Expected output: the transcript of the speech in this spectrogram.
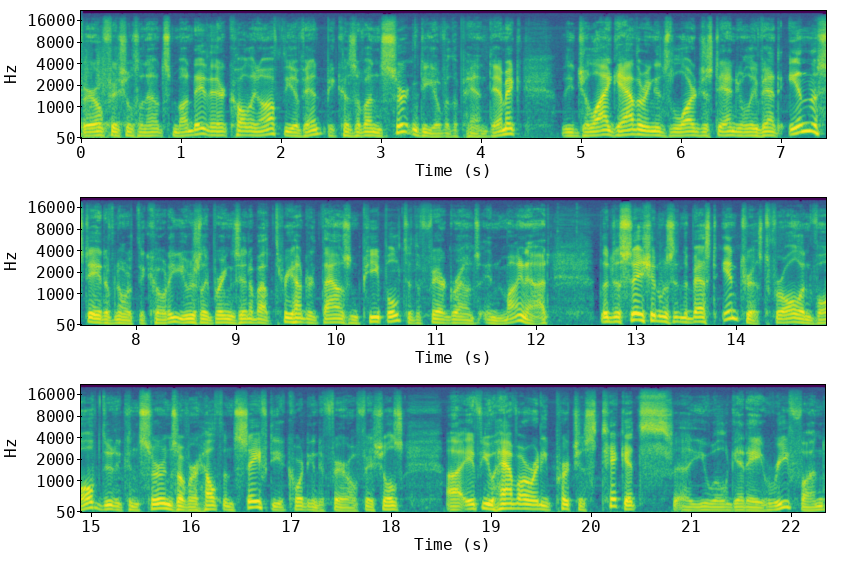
Fair officials announced Monday they're calling off the event because of uncertainty over the pandemic. The July gathering is the largest annual event in the state of North Dakota. Usually brings in about 300,000 people to the fairgrounds in Minot. The decision was in the best interest for all involved due to concerns over health and safety, according to fair officials. Uh, if you have already purchased tickets, uh, you will get a refund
